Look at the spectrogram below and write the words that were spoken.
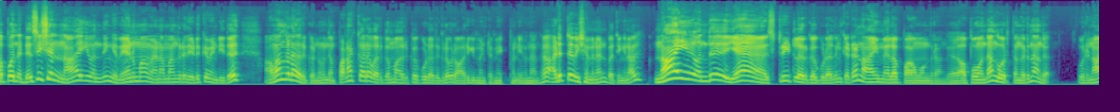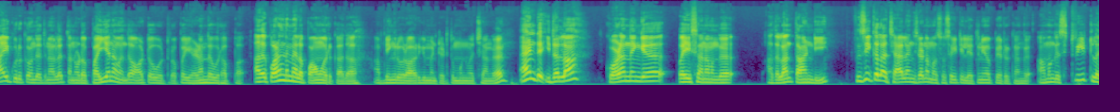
அப்போ அந்த டெசிஷன் நாய் வந்து இங்கே வேணுமா வேணாமாங்கிறது எடுக்க வேண்டியது அவங்களா இருக்கணும். இந்த பணக்கார வர்க்கமாக இருக்கக்கூடாது. இருக்கக்கூடாதுங்கிற ஒரு ஆர்குமெண்ட்டை மேக் பண்ணியிருந்தாங்க. அடுத்த விஷயம் என்னன்னு பார்த்தீங்கன்னா நாய் வந்து ஏன் ஸ்ட்ரீட்டில் இருக்கக்கூடாதுன்னு கேட்டால் நாய் மேலே பாவங்கிறாங்க அப்போ வந்து அங்கே ஒருத்தங்க இருந்தாங்க. ஒரு நாய் குறுக்க வந்ததுனால தன்னோட பையனை வந்து ஆட்டோ ஓட்டுறப்ப இழந்த ஒரு அப்பா. அந்த குழந்தை மேலே பாவம் இருக்காதா? அப்படிங்கிற ஒரு ஆர்குமெண்ட் எடுத்து முன் வச்சாங்க. அண்ட் இதெல்லாம் குழந்தைங்க வயசானவங்க அதெல்லாம் தாண்டி ஃபிசிக்கலாக சேலஞ்சாக நம்ம சொசைட்டியில் எத்தனையோ பேர் இருக்காங்க. அவங்க ஸ்ட்ரீட்டில்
